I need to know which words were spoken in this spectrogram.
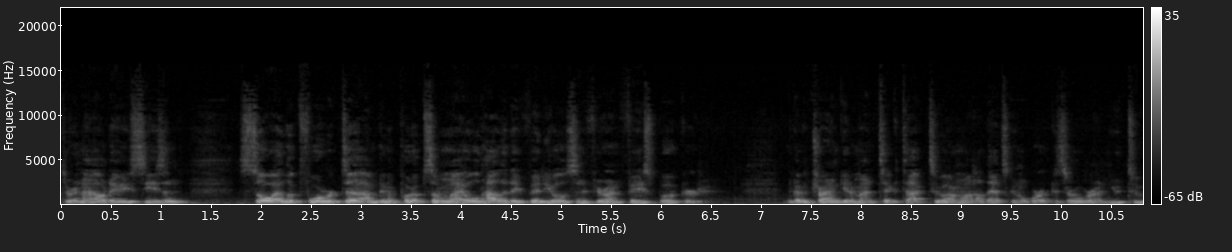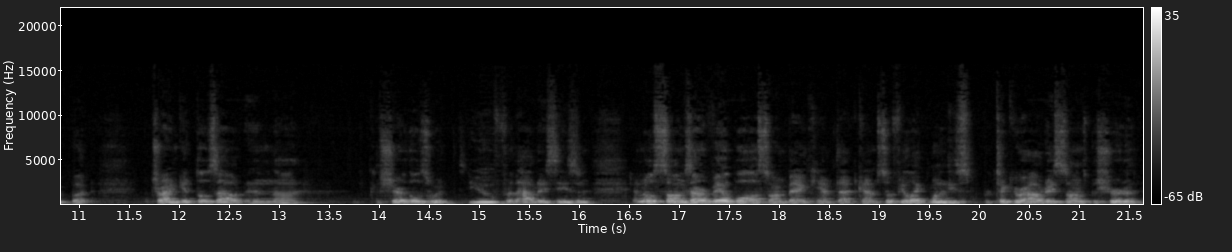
during the holiday season. So I look forward to, I'm going to put up some of my old holiday videos, and if you're on Facebook or I'm going to try and get them on TikTok too. I don't know how that's going to work because they're over on YouTube, but try and get those out and uh, share those with you for the holiday season. And those songs are available also on Bandcamp.com. So if you like one of these particular holiday songs, be sure to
